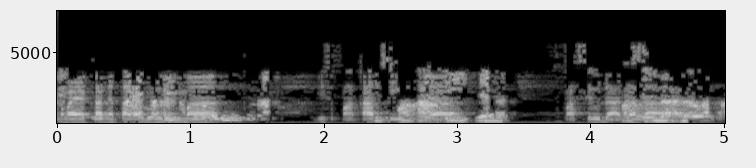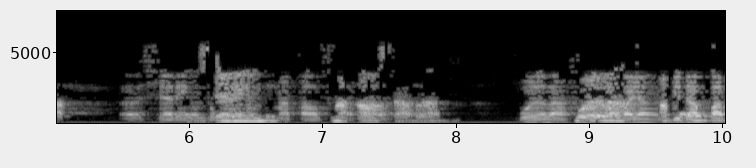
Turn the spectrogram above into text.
merayakannya tanggal 25 disepakati, ya, ya. pasti udah ada pasti lah uh, sharing untuk Natal sekarang. Natal sekarang. Boleh lah, Boleh apa yang didapat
